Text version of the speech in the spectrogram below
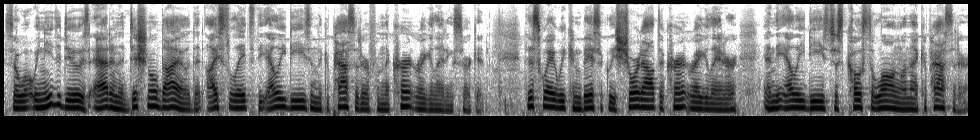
So what we need to do is add an additional diode that isolates the LEDs and the capacitor from the current regulating circuit. This way we can basically short out the current regulator and the LEDs just coast along on that capacitor.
